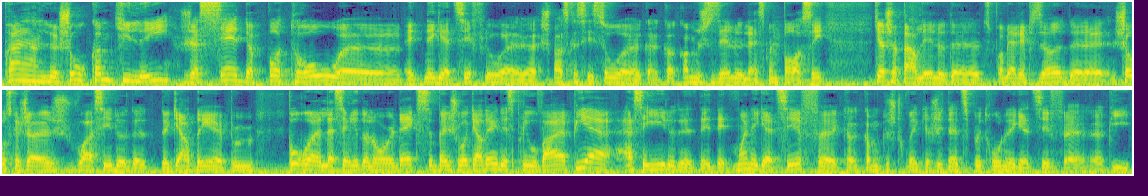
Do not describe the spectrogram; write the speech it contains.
prends le show comme qu'il est. J'essaie de pas trop être négatif. je pense que c'est ça, comme je disais la semaine passée quand je parlais du premier épisode, euh, chose que je, vais essayer de, garder un peu pour euh, la série de Lower Decks, ben, je vais garder un esprit ouvert, puis essayer d'être moins négatif, euh, comme que je trouvais que j'étais un petit peu trop négatif. puis.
